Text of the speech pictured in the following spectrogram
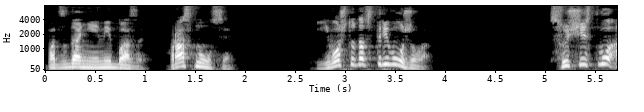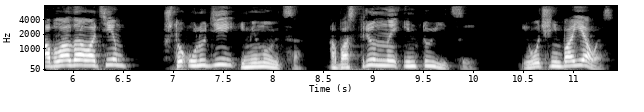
под зданиями базы, проснулся. Его что-то встревожило. Существо обладало тем, что у людей именуется обостренной интуицией, и очень боялось.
